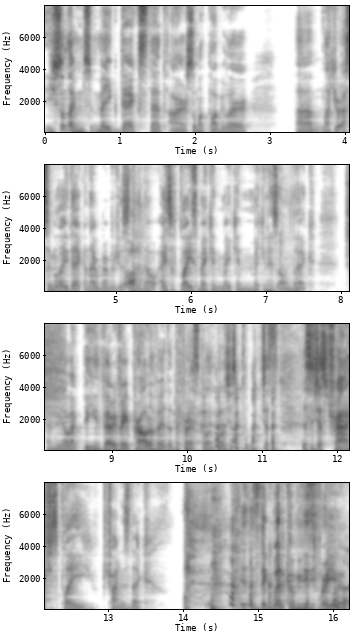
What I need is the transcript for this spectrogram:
you sometimes make decks that are somewhat popular, um, like your assimilate deck. And I remember just Ah. you know Ace of Place making making making his own deck, and you know like being very very proud of it. And the first comment was just just this is just trash. Just play China's deck. It's it's the Gwent community for you.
